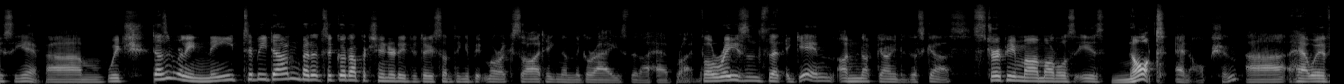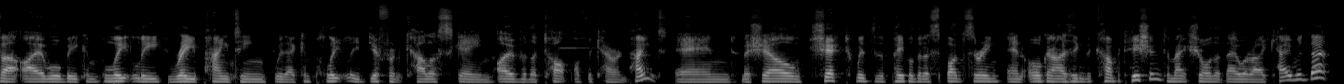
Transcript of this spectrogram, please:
UCM, um, which doesn't really need to be done, but it's a good opportunity to do something a bit more exciting than the greys that I have right now. For reasons that, again, I'm not going to discuss. Stripping my models is not an option. Uh, however, I will be completely repainting with a completely different color scheme over the top of the current paint. And Michelle checked with the people that are sponsoring and organizing the competition to make sure that they were okay with that,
